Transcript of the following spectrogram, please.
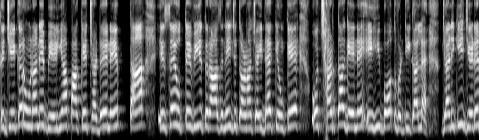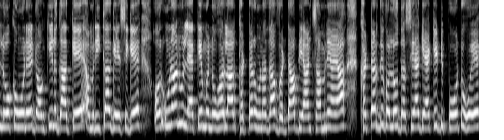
ਤੇ ਜੇਕਰ ਉਹਨਾਂ ਨੇ ਬੇੜੀਆਂ ਪਾ ਕੇ ਛੱਡੇ ਨੇ ਤਾਂ ਇਸ ਦੇ ਉੱਤੇ ਵੀ ਇਤਰਾਜ਼ ਨਹੀਂ ਜਤਾਉਣਾ ਚਾਹੀਦਾ ਕਿਉਂਕਿ ਉਹ ਛੱਡ ਤਾਂ ਗਏ ਨੇ, ਇਹੀ ਬਹੁਤ ਵੱਡੀ ਗੱਲ ਹੈ। ਯਾਨੀ ਕਿ ਜਿਹੜੇ ਲੋਕ ਹੁਣ ਡੌਂਕੀ ਲਗਾ ਕੇ ਅਮਰੀਕਾ ਗਏ ਸੀਗੇ ਔਰ ਉਹਨਾਂ ਨੂੰ ਲੈ ਕੇ ਮਨੋਹਰ ਲਾਲ ਖੱਟਰ ਉਹਨਾਂ ਦਾ ਵੱਡਾ ਬਿਆਨ ਸਾਹਮਣੇ ਆਇਆ। ਖੱਟਰ ਦੇ ਵੱਲੋਂ ਦੱਸਿਆ ਗਿਆ ਕਿ ਡਿਪੋਰਟ ਹੋਏ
